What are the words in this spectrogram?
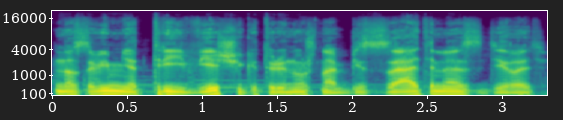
Назови мне три вещи, которые нужно обязательно сделать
